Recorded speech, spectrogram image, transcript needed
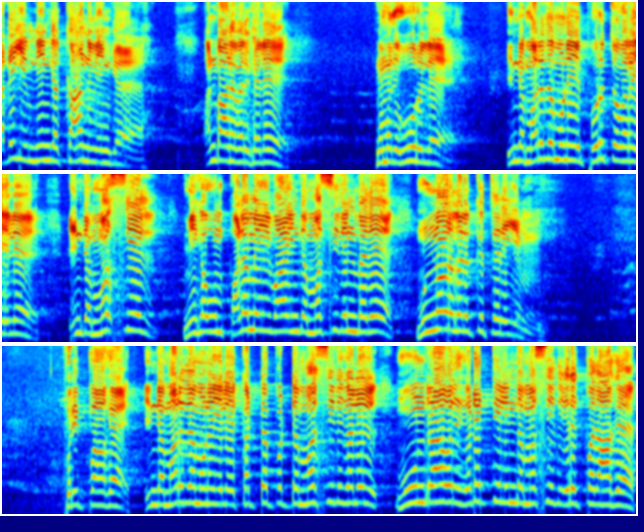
அதையும் நீங்கள் காணுவீங்க. அன்பானவர்களே நமது ஊரில் இந்த மருதமுனையை பொறுத்தவரையில் இந்த மஸ்ஜித் மிகவும் பழமை வாய்ந்த மஸ்ஜித் என்பது முன்னோர்களுக்கு தெரியும். குறிப்பாக இந்த மருதமுனையிலே கட்டப்பட்ட மஸ்ஜிதுகளில் மூன்றாவது இடத்தில் இந்த மஸ்ஜித் இருப்பதாக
